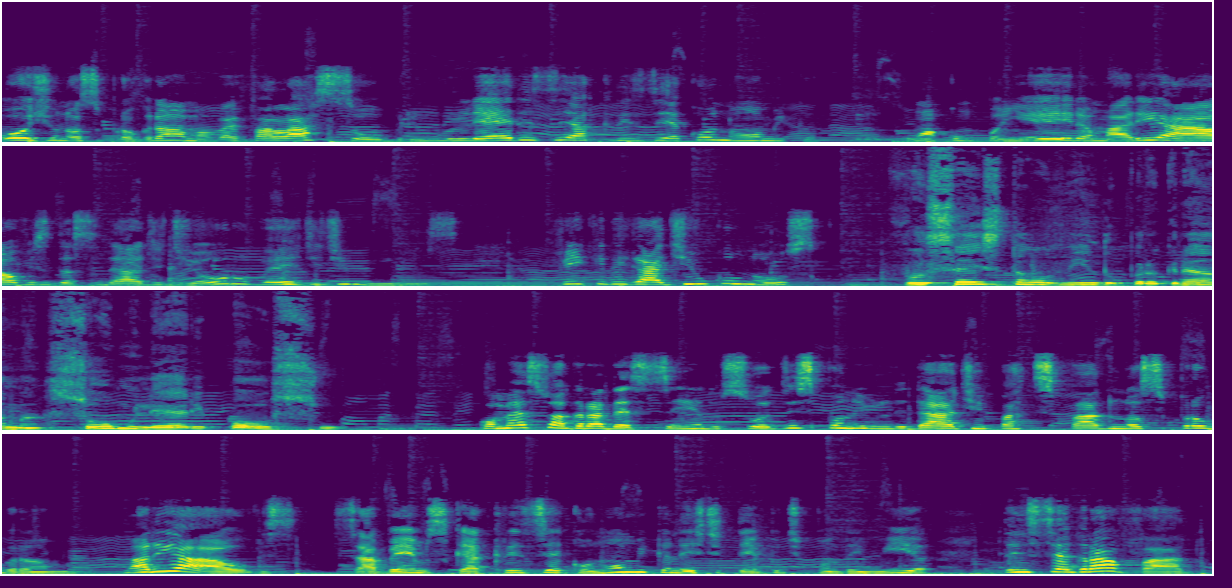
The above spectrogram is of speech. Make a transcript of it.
Hoje o nosso programa vai falar sobre mulheres e a crise econômica, com a companheira Maria Alves da cidade de Ouro Verde de Minas. Fique ligadinho conosco. Você está ouvindo o programa Sou Mulher e Posso. Começo agradecendo sua disponibilidade em participar do nosso programa. Maria Alves, sabemos que a crise econômica neste tempo de pandemia tem se agravado.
